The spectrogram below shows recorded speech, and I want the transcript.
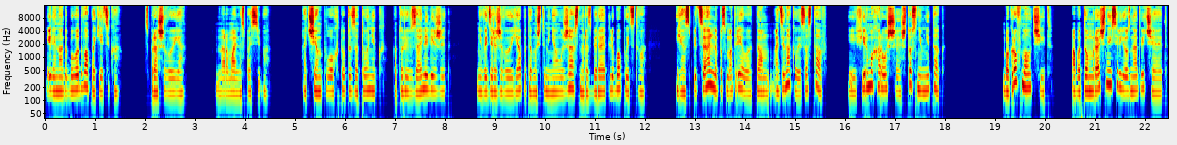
Или надо было два пакетика?» — спрашиваю я. «Нормально, спасибо». А чем плох тот изотоник, который в зале лежит? Не выдерживаю я, потому что меня ужасно разбирает любопытство. Я специально посмотрела, там одинаковый состав. И фирма хорошая, что с ним не так? Багров молчит, а потом мрачно и серьезно отвечает.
